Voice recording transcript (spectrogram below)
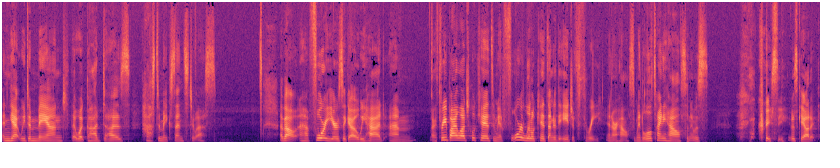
And yet we demand that what God does has to make sense to us. About uh, four years ago, we had um, our three biological kids, and we had four little kids under the age of three in our house. And we had a little tiny house, and it was crazy. It was chaotic.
